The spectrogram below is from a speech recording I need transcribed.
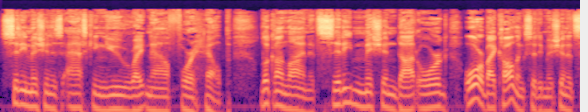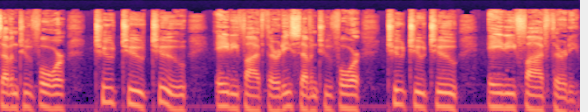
City Mission is asking you right now for help. Look online at citymission.org or by calling City Mission at 724 222 8530, 724 222 8530.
